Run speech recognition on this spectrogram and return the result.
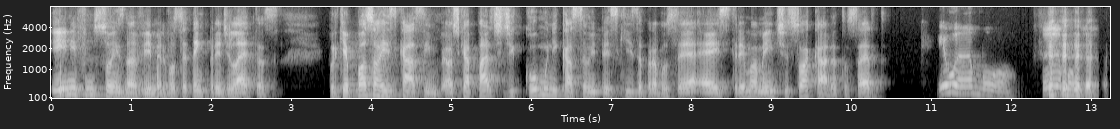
N funções na Vimer, você tem prediletas? Porque eu posso arriscar, assim, eu acho que a parte de comunicação e pesquisa para você é extremamente sua cara, tô certo? Eu amo, amo.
